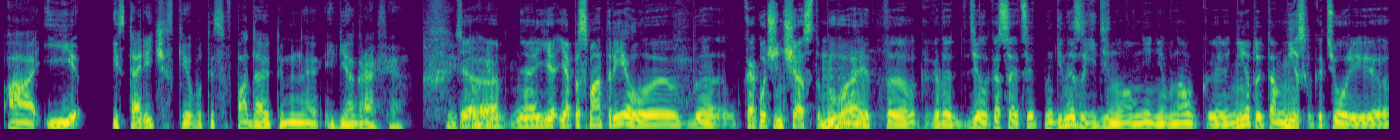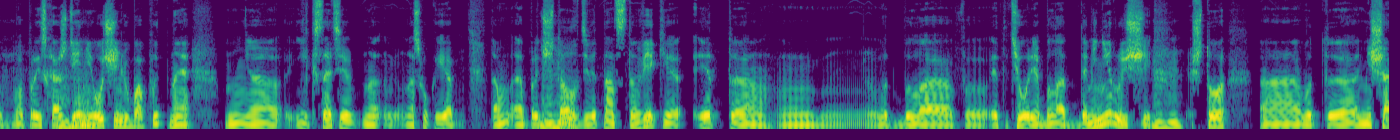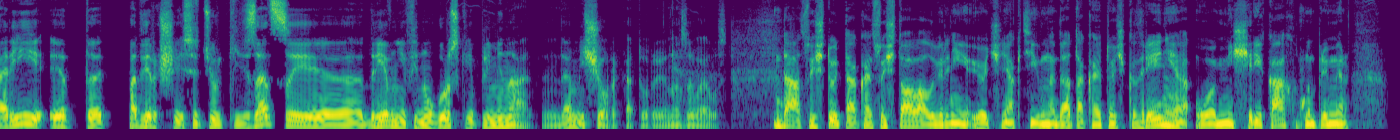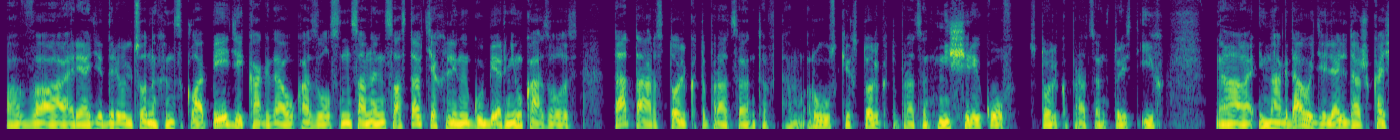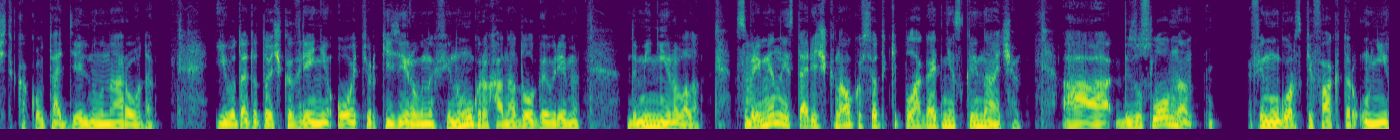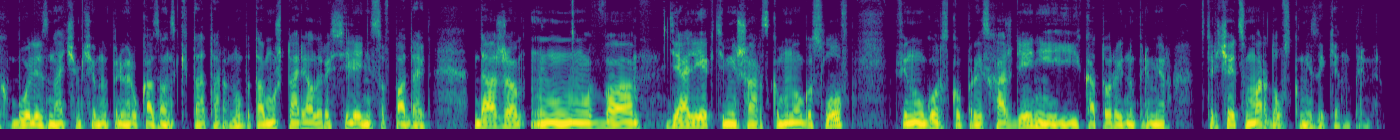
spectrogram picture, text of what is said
А, и исторически вот и совпадают именно и география. Я, э, я, я посмотрел, э, как очень часто бывает, угу. когда дело касается этногенеза, единого мнения в науке нету, и там несколько теорий происхождения, угу. очень любопытное. И, кстати, насколько я там прочитал, угу. в XIX веке это вот была, эта теория была доминирующей, угу. что вот Мишари – это подвергшиеся тюркизации древние финно-угорские племена, да, мещеры, которые называлось. Да, существует такая, существовала, вернее, и очень активно, да, такая точка зрения о мещеряках, вот, например, в ряде дореволюционных энциклопедий, когда указывался национальный состав тех или иных губерний, указывалось татар столько-то процентов, там, русских столько-то процентов, мещеряков столько процентов, то есть их а, иногда выделяли даже в качестве какого-то отдельного народа. И вот эта точка зрения о тюркизированных финно-уграх, она долгое время доминировала. Современная историческая наука все-таки полагает несколько иначе. А, безусловно, финно-угорский фактор у них более значим, чем, например, у казанских татар, ну, потому что ареалы расселения совпадают. Даже в диалекте мишарском много слов финно-угорского происхождения, и которые, например, встречаются в мордовском языке, например.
